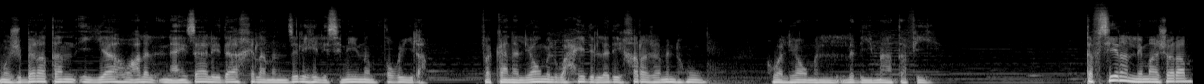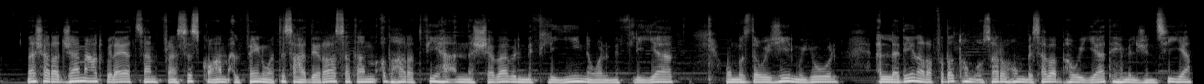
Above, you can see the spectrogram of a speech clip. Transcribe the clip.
مجبرة إياه على الانعزال داخل منزله لسنين طويلة. فكان اليوم الوحيد الذي خرج منه هو اليوم الذي مات فيه. تفسيرا لما جرى نشرت جامعة ولاية سان فرانسيسكو عام 2009 دراسة أظهرت فيها أن الشباب المثليين والمثليات ومزدوجي الميول الذين رفضتهم أسرهم بسبب هوياتهم الجنسية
